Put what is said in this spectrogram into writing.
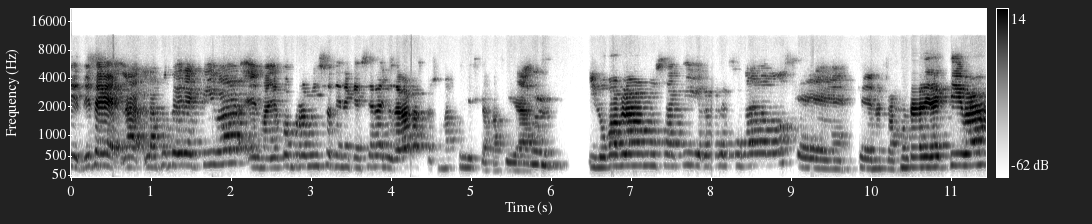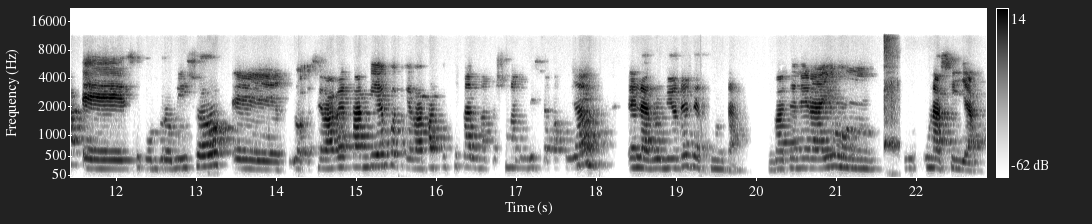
dice que la, la Junta Directiva, el mayor compromiso tiene que ser ayudar a las personas con discapacidad. Y luego hablábamos aquí y reflexionábamos que, que nuestra Junta Directiva, eh, su compromiso eh, lo- se va a ver también porque va a participar una persona con discapacidad en las reuniones de Junta. Va a tener ahí un- una silla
